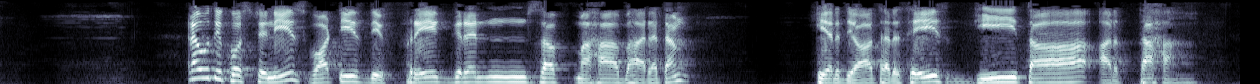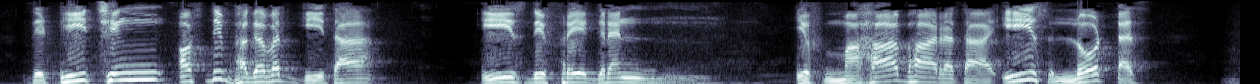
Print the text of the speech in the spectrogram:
Now the question is, what is the fragrance of Mahabharatam? Here the author says, Gita Artha. The teaching of the Bhagavad Gita is the fragrance. If Mahabharata is lotus,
